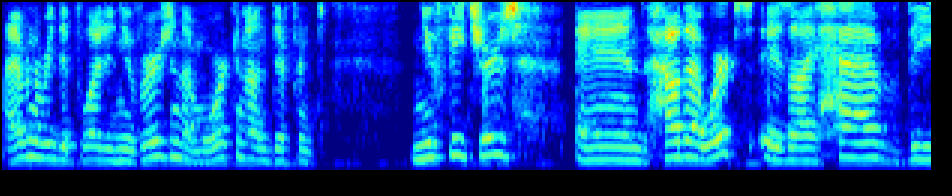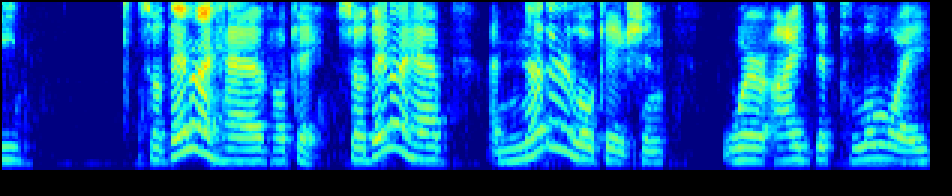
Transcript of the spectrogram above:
I haven't redeployed a new version. I'm working on different new features. And how that works is I have the so then I have okay so then I have another location where I deploy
